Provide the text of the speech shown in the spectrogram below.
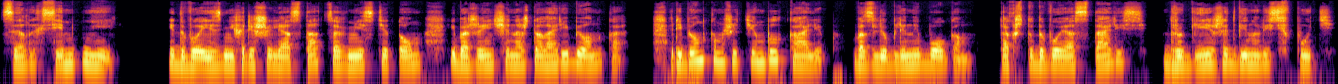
целых семь дней. И двое из них решили остаться вместе том, ибо женщина ждала ребенка. Ребенком же тем был Калиб, возлюбленный Богом. Так что двое остались, другие же двинулись в путь.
